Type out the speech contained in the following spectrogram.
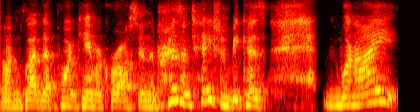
I'm glad that point came across in the presentation because when I,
